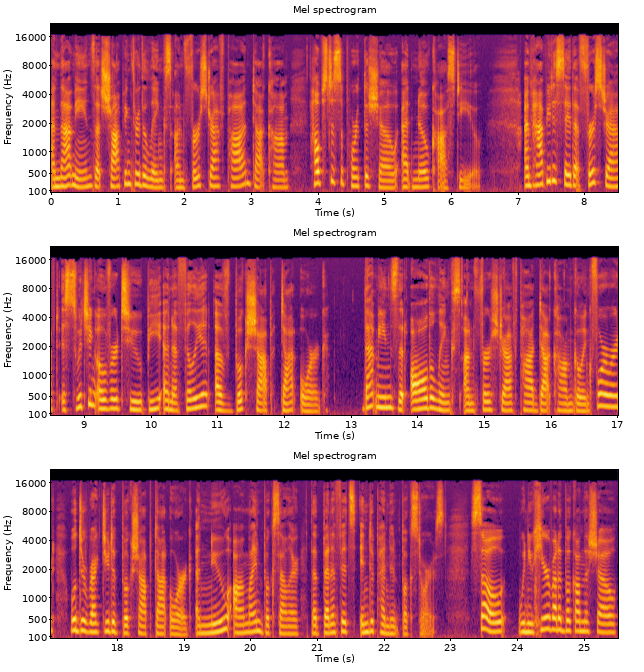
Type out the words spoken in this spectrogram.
and that means that shopping through the links on firstdraftpod.com helps to support the show at no cost to you. I'm happy to say that First Draft is switching over to be an affiliate of bookshop.org. That means that all the links on firstdraftpod.com going forward will direct you to bookshop.org, a new online bookseller that benefits independent bookstores. So, when you hear about a book on the show,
